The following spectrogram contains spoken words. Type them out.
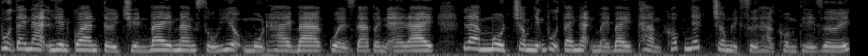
Vụ tai nạn liên quan tới chuyến bay mang số hiệu 123 của Japan Airlines là một trong những vụ tai nạn máy bay thảm khốc nhất trong lịch sử hàng không thế giới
